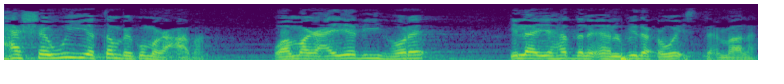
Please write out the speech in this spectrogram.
xashawiyatan bay ku magacaabaan. Waa magacyadii hore ilaa iyo haddana ahlulbidacu way isticmaalaan.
